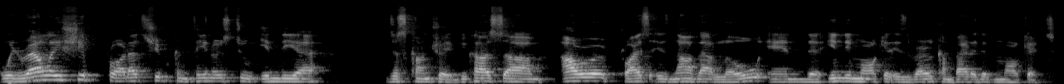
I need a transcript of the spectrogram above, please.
we rarely ship products, ship containers to India, this country, because um, our price is not that low, and the Indian market is very competitive market.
